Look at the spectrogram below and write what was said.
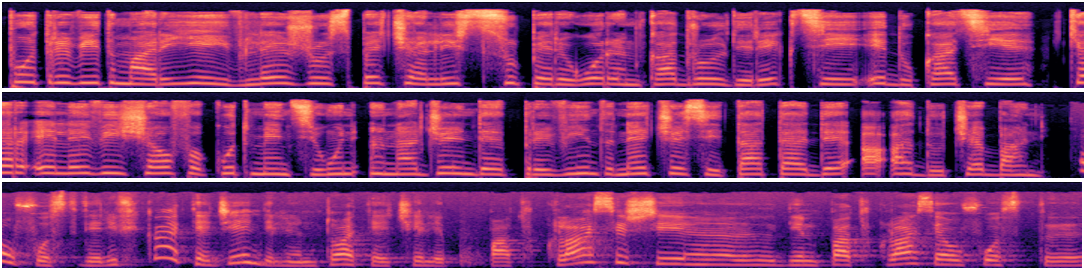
Potrivit Mariei Vleju, specialist superior în cadrul Direcției Educație, chiar elevii și-au făcut mențiuni în agende privind necesitatea de a aduce bani. Au fost verificate agendele în toate cele patru clase și uh, din patru clase au fost uh,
